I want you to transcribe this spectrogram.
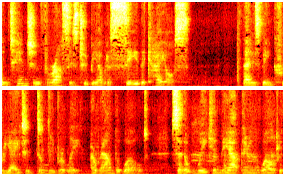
intention for us is to be able to see the chaos that is being created deliberately around the world so that we can be out there in the world with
